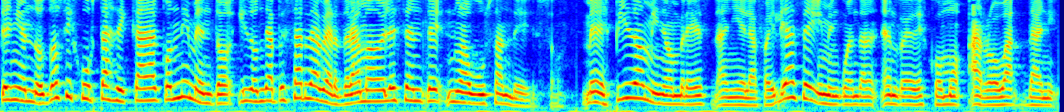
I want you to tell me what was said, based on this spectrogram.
teniendo dosis justas de cada condimento y donde a pesar de haber drama adolescente no abusan de eso. Me despido, mi nombre es Daniela Failease y me encuentran en redes como arroba Dani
